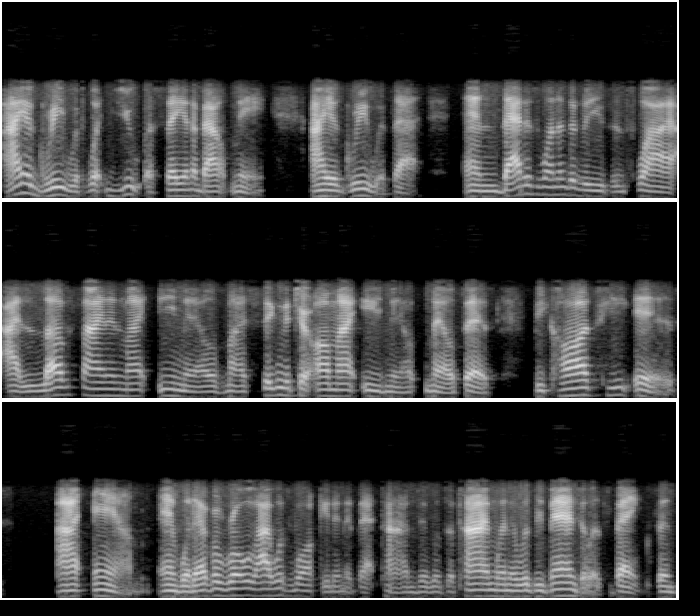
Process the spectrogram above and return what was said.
I agree with what you are saying about me. I agree with that. And that is one of the reasons why I love signing my emails. My signature on my email mail says, Because he is, I am. And whatever role I was walking in at that time, there was a time when it was evangelist banks, and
